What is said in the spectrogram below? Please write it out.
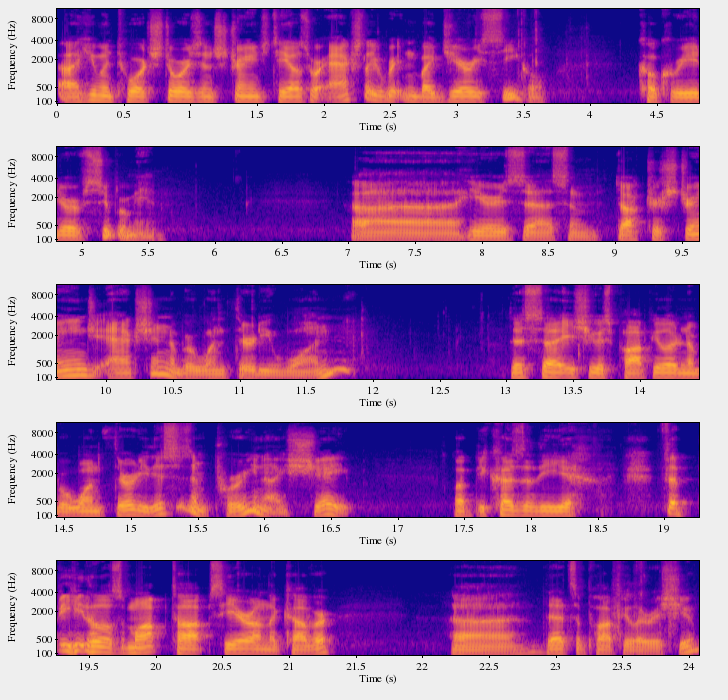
uh, Human Torch stories and Strange Tales were actually written by Jerry Siegel, co-creator of Superman. Uh, here's uh, some Doctor Strange action, number 131. This uh, issue is popular, number 130. This is in pretty nice shape, but because of the the Beatles mop tops here on the cover, uh, that's a popular issue.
